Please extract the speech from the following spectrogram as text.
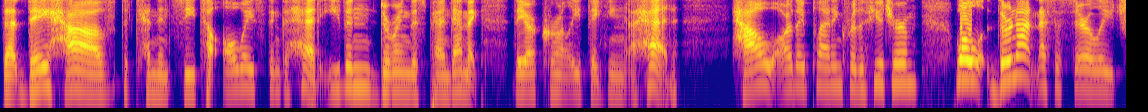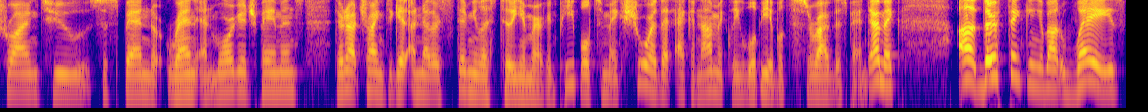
that they have the tendency to always think ahead. Even during this pandemic, they are currently thinking ahead. How are they planning for the future? Well, they're not necessarily trying to suspend rent and mortgage payments. They're not trying to get another stimulus to the American people to make sure that economically we'll be able to survive this pandemic. Uh, they're thinking about ways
